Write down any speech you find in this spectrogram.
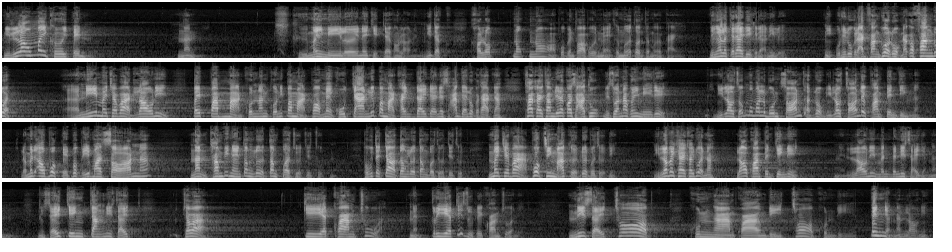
นี่เราไม่เคยเป็น นั่น คือไม่มีเลยในจิตใจของเราเนี่ยมีแต่เคารพนบนอผู้เป็นพ่อผู้เป็นแม่เสมอต้นเสมอไป อย่างนั้นเราจะได้ดีขนาดนี้หรือ นี่พูดให้ลูกหลานฟังทั่วโลกนะก็ฟังด้วย อันนี้ไม่ใช่ว่าเรานี่ไปประมาทคนนั้นคนนี้ประมาทพ่อแม่ครูอาจารย์หรือประมาทใครใดๆในสามแดนโลกธาตุนะถ้าใครทำดีแล้วก็สาธุในส่วนมากก็ไม่มีที่นี่เราสมมติมรบุญสอนสัตว์โลกนี่เราสอนด้วยความเป็นจริงนะเราไม่ได้เอาพวกเป็ดพวกผีมาสอนนะนั่นทำวินัยต้องเลิศต้องประเสริฐที่สุด พระพุทธเจ้าต้องเลิศต้องประเสริฐที่สุด ไม่ใช่ว่าพวกชิงหมาเกิดเลือดประเสริฐนี่นี่เราไม่ใครใครด้วยนะเราเอาความเป็นจริงนี่ เรานี่มันเป็นนิสัยอย่างนั้น นิสัยจริงจังนิสัยใช่ว่าเกลียดความชั่วนั่นเกลียดที่สุดในความชั่วนี่นิสัยชอบคุณงามความดีชอบคนดี เป็นอย่างนั้นเรานี่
